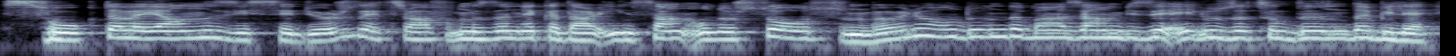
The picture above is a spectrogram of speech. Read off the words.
soğukta ve yalnız hissediyoruz. Etrafımızda ne kadar insan olursa olsun. Böyle olduğunda bazen bize el uzatıldığında bile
